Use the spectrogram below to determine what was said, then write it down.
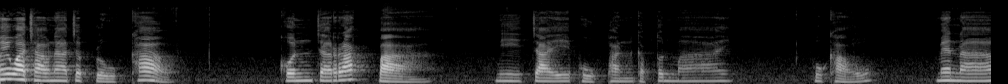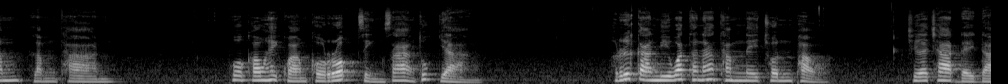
ไม่ว่าชาวนาจะปลูกข้าว คนจะรักป่า มีใจผูกพันกับต้นไม้ ภูเขา แม่น้ำลำธารพวกเขาให้ความเคารพสิ่งสร้างทุกอย่าง หรือการมีวัฒนธรรมในชนเผ่า เชื้อชาติใด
